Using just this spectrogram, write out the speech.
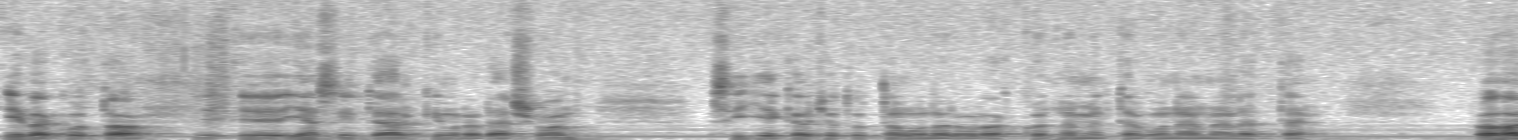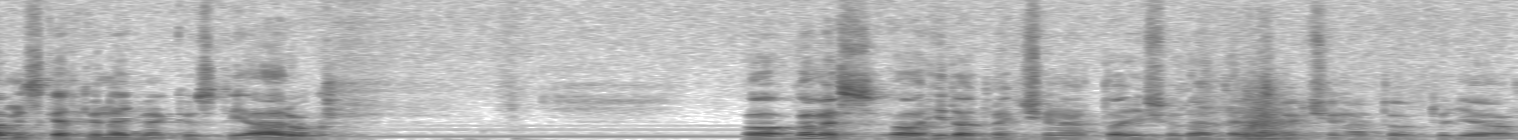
évek óta ilyen szintű árukimaradás van, ezt higgyék el, hogyha tudtam volna róla, akkor nem mentem volna el mellette. A 32-40 közti árok, a Games a hidat megcsinálta, és az átárás megcsinálta ott ugye a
